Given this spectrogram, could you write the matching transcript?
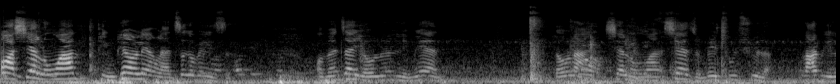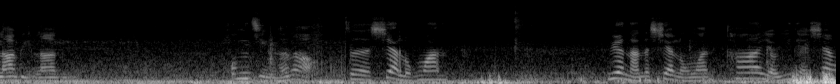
哇，谢龙湾挺漂亮了，这个位置。我们在游轮里面游览谢龙湾，现在准备出去了。拉比拉比拉比，风景很好。这下龙湾，越南的下龙湾，它有一点像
